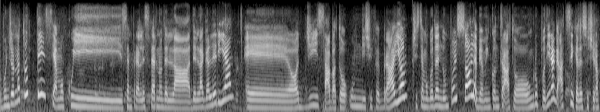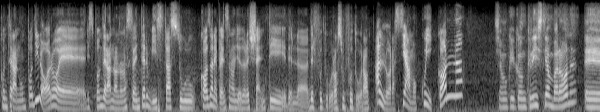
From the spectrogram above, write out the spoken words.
Buongiorno a tutti, siamo qui sempre all'esterno della, della, galleria e oggi sabato 11 febbraio ci stiamo godendo un po' il sole, abbiamo incontrato un gruppo di ragazzi che adesso ci racconteranno un po' di loro e risponderanno alla nostra intervista su cosa ne pensano gli adolescenti del, del futuro, sul futuro. Allora, siamo qui con... Siamo qui con Cristian Barone,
